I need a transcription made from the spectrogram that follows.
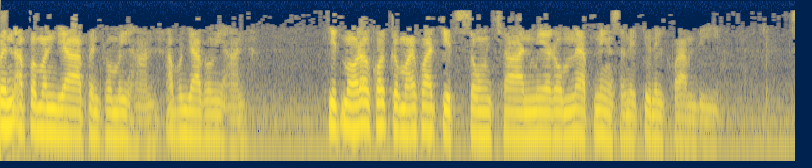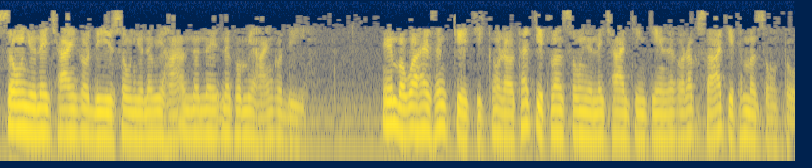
เป็นอัปมัญญาเป็นพรหมิหาร อัปมัญญาพรหมิหาร จิตมรคตก็หมายความจิตทรงฌานมีรมแนบนิ่งสนิทอยู่ในความดี ทรงอยู่ในฌานก็ดี ทรงอยู่ในวิหารในในพรหมิหารก็ดีนี่บอกว่าให้สังเกตจิตของเรา ถ้าจิตเราทรงอยู่ในฌานจริง ๆ แล้วก็รักษาจิตให้มันทรงตัว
